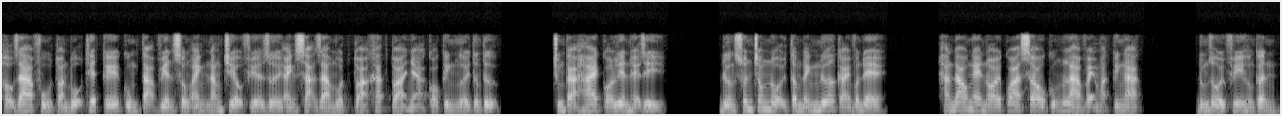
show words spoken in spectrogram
hậu gia phủ toàn bộ thiết kế cùng tạ viên sống ánh nắng chiều phía dưới ánh xạ ra một tòa khác tòa nhà có kinh người tương tự. Chúng cả hai có liên hệ gì? Đường xuân trong nội tâm đánh nữa cái vấn đề. Hàn đao nghe nói qua sau cũng là vẻ mặt kinh ngạc. Đúng rồi phi hồng cân,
